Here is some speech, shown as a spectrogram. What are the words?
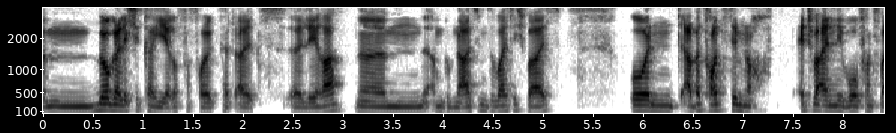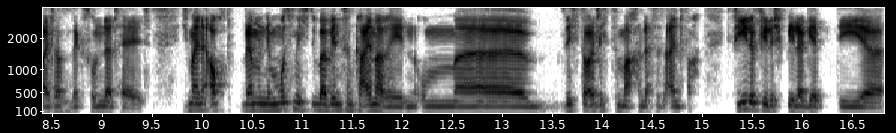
ähm, bürgerliche Karriere verfolgt hat als äh, Lehrer ähm, am Gymnasium, soweit ich weiß. Und aber trotzdem noch etwa ein Niveau von 2600 hält. Ich meine auch, wenn man muss nicht über Vincent Keimer reden, um äh, sich deutlich zu machen, dass es einfach viele, viele Spieler gibt, die äh,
